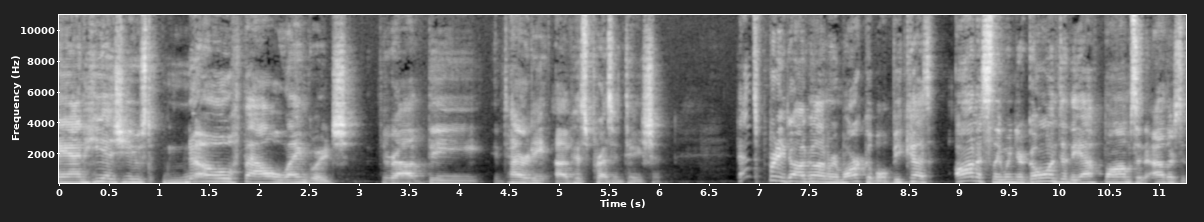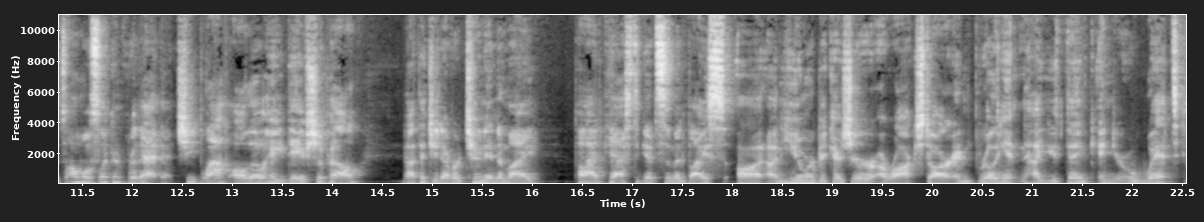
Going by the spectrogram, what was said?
And he has used no foul language throughout the entirety of his presentation that's pretty doggone remarkable because honestly, when you're going to the F bombs and others, it's almost looking for that, that cheap laugh. Although, hey, Dave Chappelle, not that you'd ever tune into my podcast to get some advice on, on humor because you're a rock star and brilliant in how you think and your wit,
